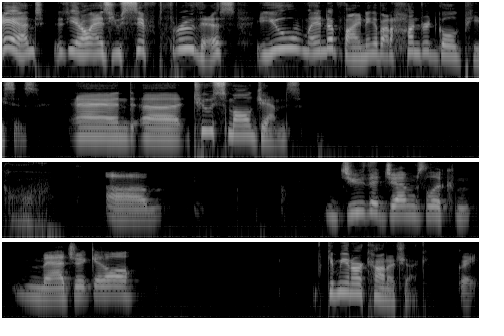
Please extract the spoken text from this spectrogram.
and, you know, as you sift through this, you end up finding about a hundred gold pieces and uh, two small gems. um, do the gems look magic at all? Give me an arcana check. Great.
